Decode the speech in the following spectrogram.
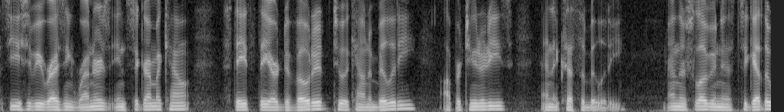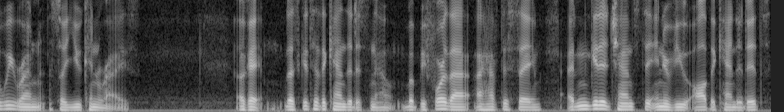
CSUB Rising Runners Instagram account states they are devoted to accountability, opportunities, and accessibility. And their slogan is Together we run so you can rise. Okay, let's get to the candidates now. But before that, I have to say, I didn't get a chance to interview all the candidates.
